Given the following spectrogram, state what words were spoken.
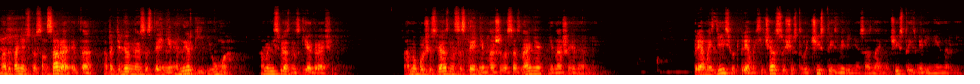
Надо понять, что сансара – это определенное состояние энергии и ума. Оно не связано с географией. Оно больше связано с состоянием нашего сознания и нашей энергии. Прямо здесь, вот прямо сейчас существует чистое измерение сознания, чистое измерение энергии.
